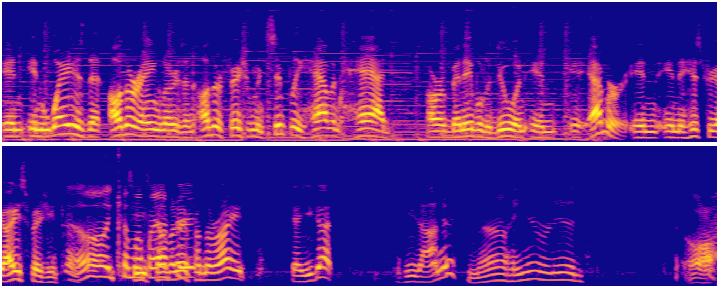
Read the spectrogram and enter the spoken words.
in, in ways that other anglers and other fishermen simply haven't had or been able to do in, in ever in, in the history of ice fishing. Oh, come See, up he's coming in from the right. Yeah, you got, is he on there? No, he never did. Oh,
